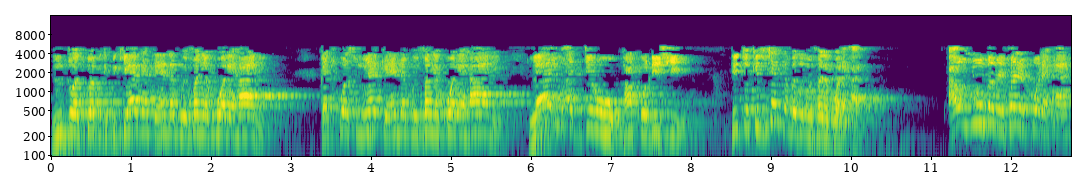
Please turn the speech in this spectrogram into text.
mtu achukua pikipiki yake akaenda kuifanya kuwa rehani kachukua simu yake akaenda kuifanya kuwa rehani la yuajiruhu hakodishi hicho kitu chake ambacho amefanya kuwa rehani au nyumba amefanya kuwa rehani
